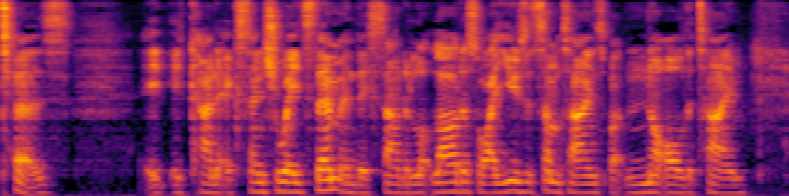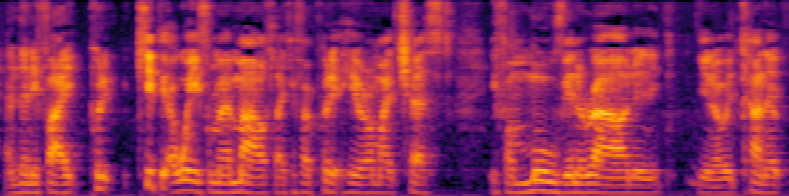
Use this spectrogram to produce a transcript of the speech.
turs. It, it kind of accentuates them and they sound a lot louder. So I use it sometimes, but not all the time. And then if I put it, keep it away from my mouth, like if I put it here on my chest, if I'm moving around and it, you know, it kind of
